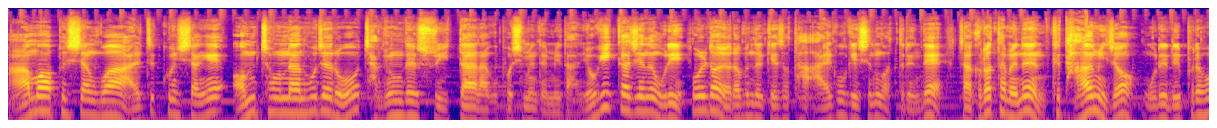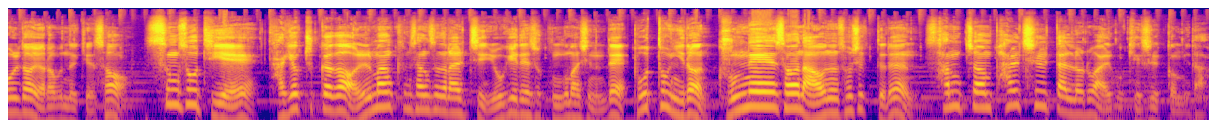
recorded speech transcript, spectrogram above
암호화폐 시장과 알트 코인 시장에 엄청난 호재로 작용될 수 있다라고 보시면 됩니다. 여기까지는 우리 홀더 여러분들께서 다 알고 계시는 것들인데 자 그렇다면은 그 다음이죠. 우리 리플의 홀더 여러분들께서 승소 뒤에 가격 주가가 얼만큼 상승을 할지 여기에 대해서 궁금하시는데 보통 이런 국내에서 나오는 소식들은 3.87달러로 알고 계실 겁니다.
